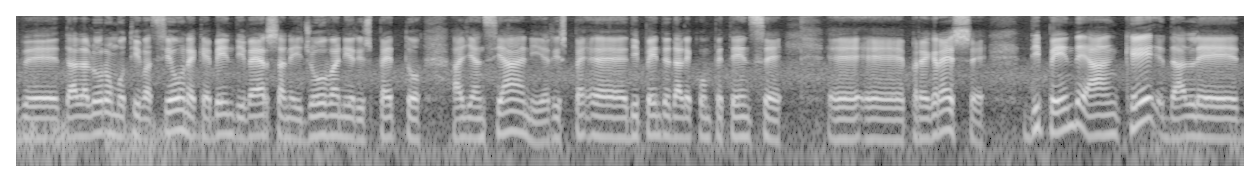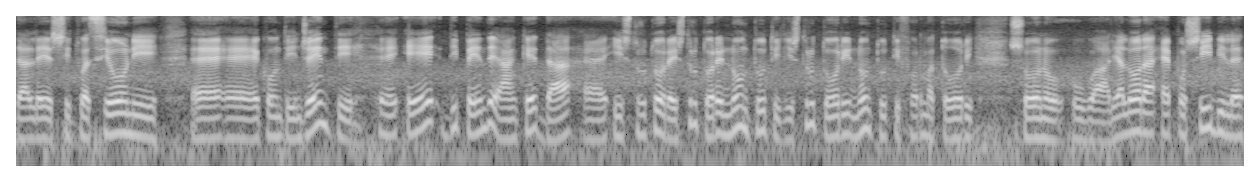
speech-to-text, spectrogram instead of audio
dalla loro motivazione che è ben diversa nei giovani rispetto agli anziani, eh, dipende dalle competenze eh, eh, pregresse, dipende anche dalle, dalle situazioni eh, eh, contingenti e dipende anche da eh, istruttore a istruttore, non tutti gli istruttori, non tutti i formatori sono uguali. Allora è possibile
